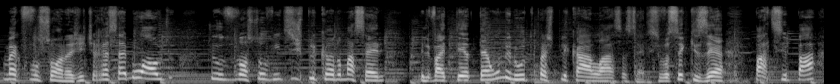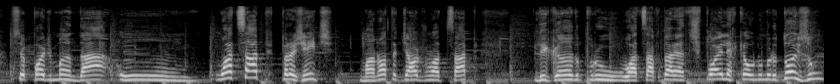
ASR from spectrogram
Como é que funciona? A gente recebe o áudio de um dos nossos ouvintes explicando uma série. Ele vai ter até um minuto para explicar lá essa série. Se você quiser participar, você pode mandar um WhatsApp para gente, uma nota de áudio no WhatsApp, ligando para o WhatsApp do Alerta Spoiler, que é o número 21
